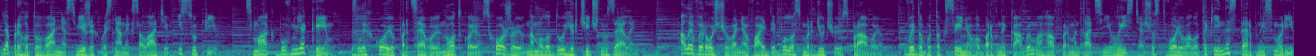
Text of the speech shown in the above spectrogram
для приготування свіжих весняних салатів і супів. Смак був м'яким, з легкою перцевою ноткою, схожою на молоду гірчичну зелень. Але вирощування вайди було смердючою справою. Видобуток синього барвника вимагав ферментації листя, що створювало такий нестерпний сморід,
